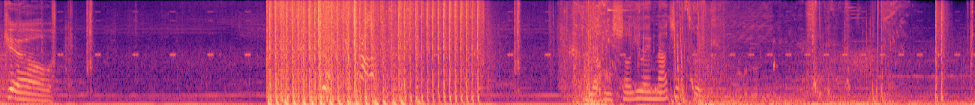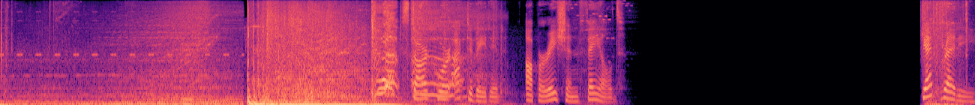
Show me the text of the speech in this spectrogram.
Kill! Let me show you a magic trick. Starcore activated. Operation failed. Get ready.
